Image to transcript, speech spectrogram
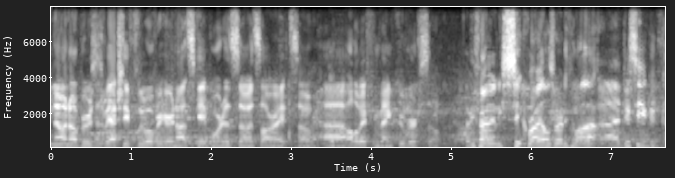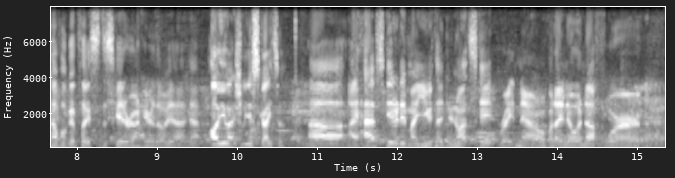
No, no bruises. We actually flew over here, not skateboarded, so it's all right. So uh, all the way from Vancouver. So Have you found any sick rails or anything like that? uh, I do see a good, couple good places to skate around here, though. Yeah, yeah. Are you actually a skater? Uh, I have skated in my youth. I do not skate right now, but I know enough where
